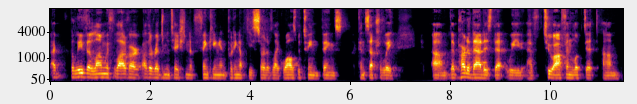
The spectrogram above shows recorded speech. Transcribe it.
I believe that along with a lot of our other regimentation of thinking and putting up these sort of like walls between things conceptually, um, that part of that is that we have too often looked at um,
